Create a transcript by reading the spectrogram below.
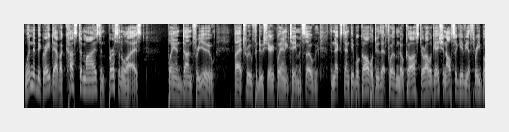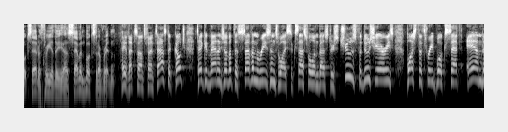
Wouldn't it be great to have a customized and personalized plan done for you by a true fiduciary planning team? And so the next 10 people call, we'll do that for them, no cost or obligation. Also give you a three book set or three of the uh, seven books that I've written. Hey, that sounds fantastic. Coach, take advantage of it. The seven reasons why successful investors choose fiduciaries, plus the three book set and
